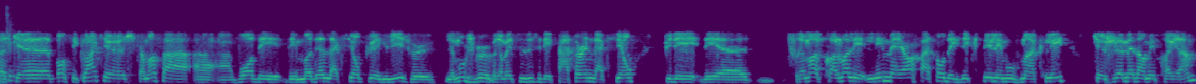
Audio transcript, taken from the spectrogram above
Parce que, bon, c'est clair que je commence à, à, avoir des, des modèles d'action plus réguliers. Je veux, le mot que je veux vraiment utiliser, c'est des patterns d'action, puis des, des euh, vraiment probablement les, les meilleures façons d'exécuter les mouvements clés que je mets dans mes programmes.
